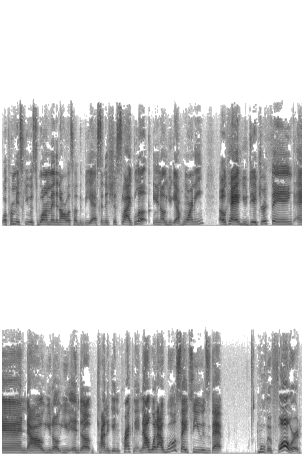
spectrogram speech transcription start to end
or promiscuous woman, and all this other BS. And it's just like, look, you know, you get horny, okay, you did your thing, and now you know you end up kind of getting pregnant. Now, what I will say to you is that moving forward,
